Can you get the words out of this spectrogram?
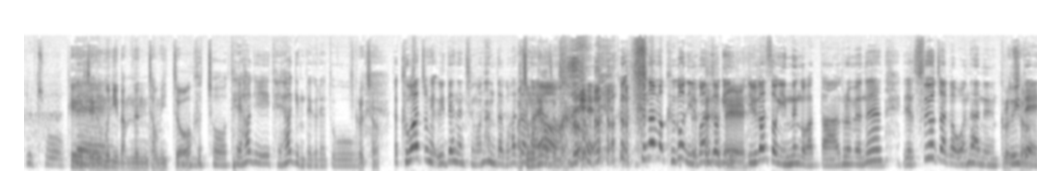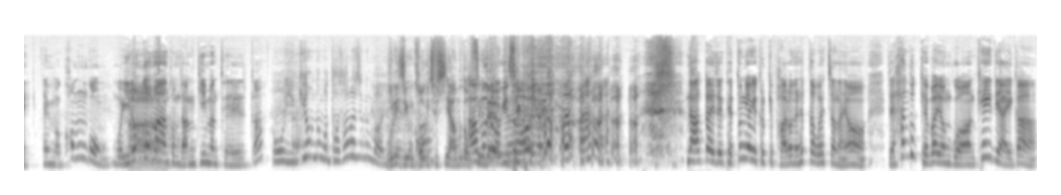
그렇죠. 그게 네. 이제 의문이 남는 점이 있죠. 그렇죠. 대학이 대학인데 그래도. 그렇죠. 그러니까 그 와중에 의대는 증원한다고 하잖아요. 증원해야죠. 네, 그, 그나마 그건 일관적인 네. 일관성이 있는 것 같다. 그러면은 이제 수요자가 원하는 그렇죠. 의대 아니면 뭐 컴공 뭐 이런 아. 것만 그럼 남기면 될까? 어, 인기 없는 건 다 사라지는 거 아니에요? 우리 지금? 거기 출신이 아무도 없습니다. 아무도 여기 없죠. 지금 근데 아까 이제 대통령이 그렇게 발언을 했다고 했잖아요. 이제 한국개발연구원 KDI가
